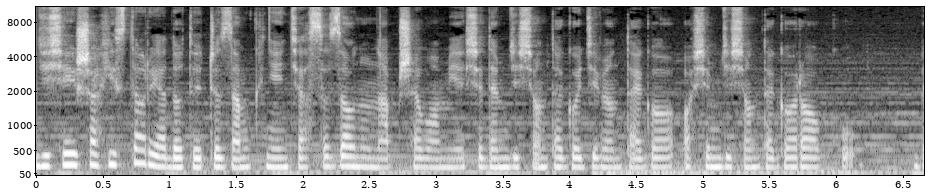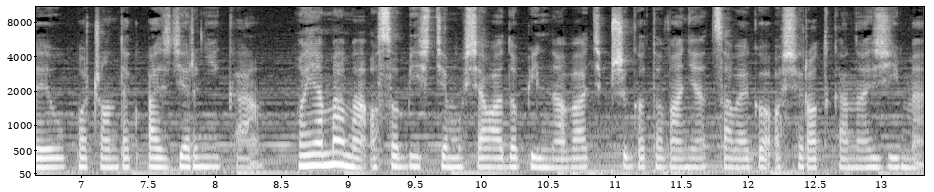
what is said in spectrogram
Dzisiejsza historia dotyczy zamknięcia sezonu na przełomie 79-80 roku. Był początek października. Moja mama osobiście musiała dopilnować przygotowania całego ośrodka na zimę.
